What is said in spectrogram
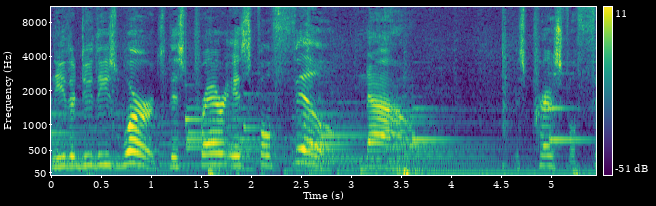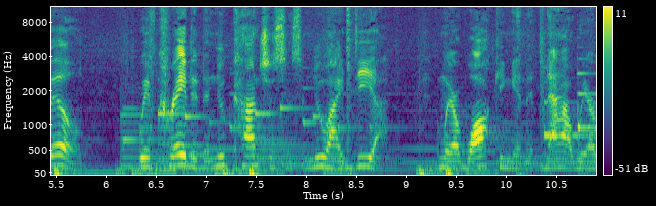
neither do these words. This prayer is fulfilled now. This prayer is fulfilled. We have created a new consciousness, a new idea, and we are walking in it now. We are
